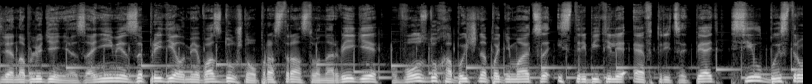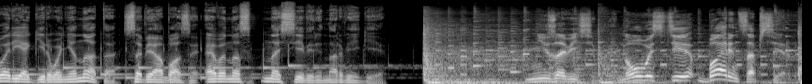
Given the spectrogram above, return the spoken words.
для наблюдения за ними за пределами воздушного пространства Норвегии в воздух обычно поднимаются истребители F-35 сил быстрого реагирования НАТО с авиабазы Эвенос на севере Норвегии. Независимые новости. Барин обсервис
